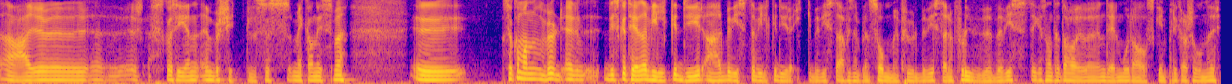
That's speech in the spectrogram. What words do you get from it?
er eh, skal vi si, en, en beskyttelsesmekanisme. Eh, så kan man diskutere hvilke dyr er bevisste, hvilke dyr er ikke bevisste. Er f.eks. en sommerfugl bevisst, er en flue bevisst? ikke sant? Dette har jo en del moralske implikasjoner.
